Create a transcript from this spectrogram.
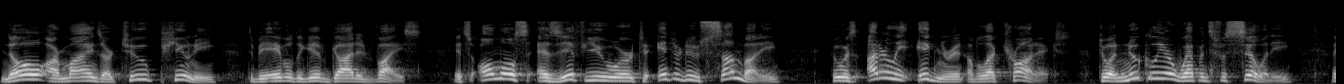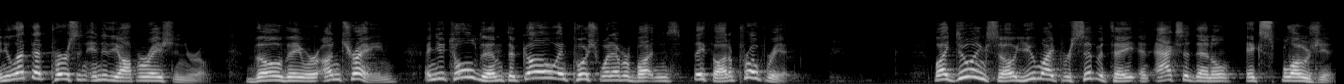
No, our minds are too puny to be able to give God advice. It's almost as if you were to introduce somebody who is utterly ignorant of electronics to a nuclear weapons facility, and you let that person into the operation room, though they were untrained, and you told them to go and push whatever buttons they thought appropriate. By doing so, you might precipitate an accidental explosion.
